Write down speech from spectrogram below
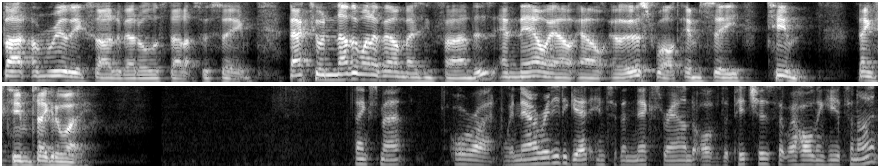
but I'm really excited about all the startups we're seeing. Back to another one of our amazing founders, and now our, our, our erstwhile MC, Tim. Thanks, Tim. Take it away. Thanks, Matt. All right, we're now ready to get into the next round of the pitches that we're holding here tonight.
